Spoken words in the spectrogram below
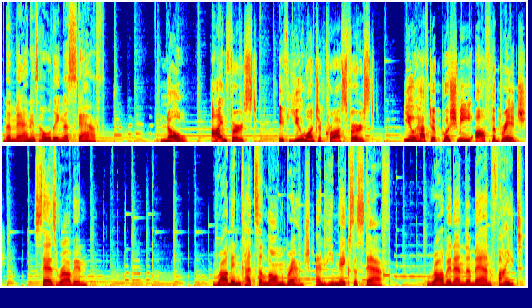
The man is holding a staff. No, I'm first. If you want to cross first, you have to push me off the bridge. Says Robin. Robin cuts a long branch and he makes a staff. Robin and the man fight.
